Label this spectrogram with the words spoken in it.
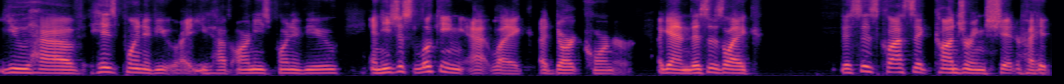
you have his point of view, right? You have Arnie's point of view, and he's just looking at like a dark corner. Again, this is like this is classic conjuring shit, right?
